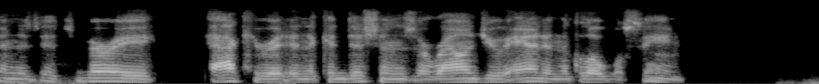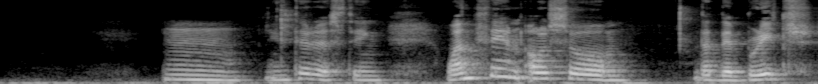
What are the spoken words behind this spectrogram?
and it's, it's very accurate in the conditions around you and in the global scene. Mm, interesting. One thing also that the bridge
